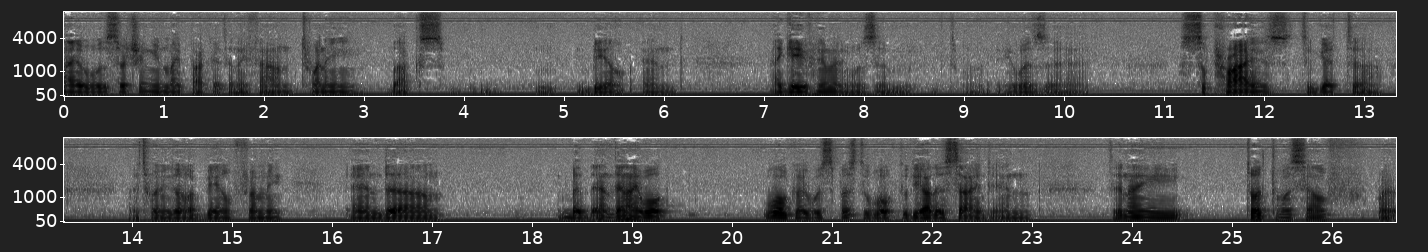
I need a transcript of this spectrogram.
I was searching in my pocket and I found 20 bucks bill and I gave him and it was um, he was uh, surprised to get uh, a twenty dollar bill from me and um, but then then I walked walk I was supposed to walk to the other side and then I thought to myself well,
